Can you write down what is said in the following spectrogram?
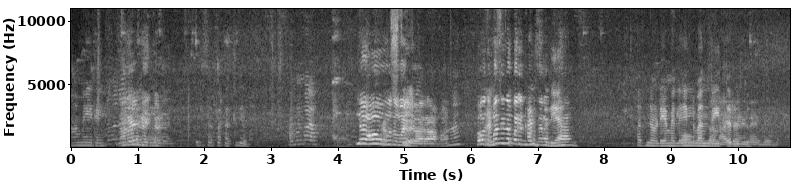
ಆಮೇಲೆ ಇಲ್ಲಿ ಸ್ವಲ್ಪ ಕತ್ಲಿ ಅದ್ ನೋಡಿ ಆಮೇಲೆ ಇಲ್ಲಿ ಬಂದು ಈ ತರದ್ದು ಅದ್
